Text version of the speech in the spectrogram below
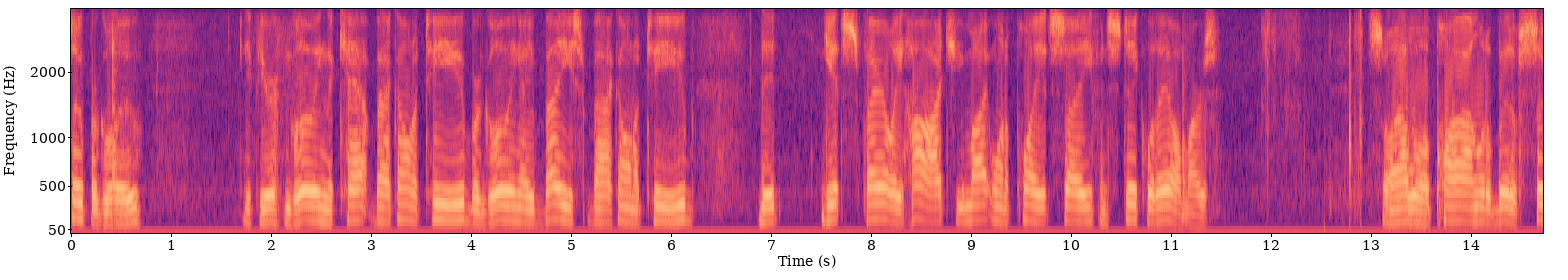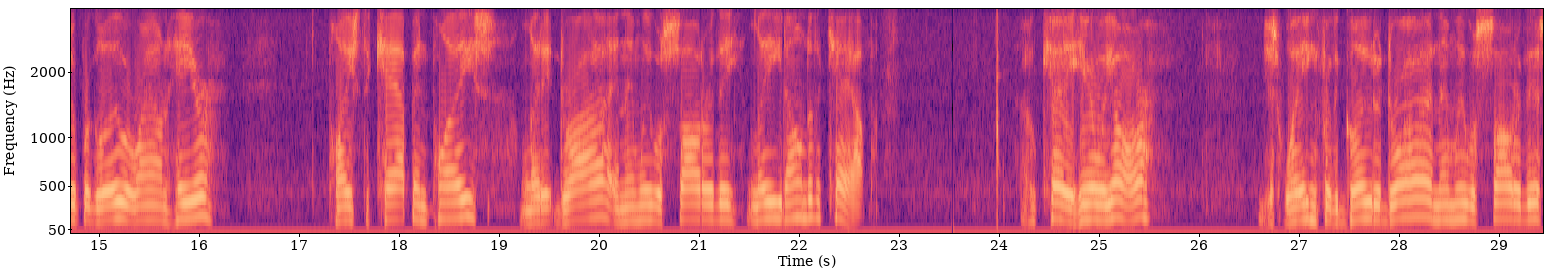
superglue. If you're gluing the cap back on a tube or gluing a base back on a tube that gets fairly hot, you might want to play it safe and stick with Elmer's. So I will apply a little bit of super glue around here, place the cap in place, let it dry, and then we will solder the lead onto the cap. Okay, here we are. Just waiting for the glue to dry and then we will solder this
